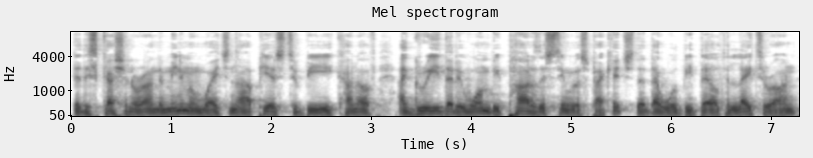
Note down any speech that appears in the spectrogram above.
the discussion around the minimum wage now appears to be kind of agreed that it won't be part of the stimulus package, that that will be dealt later on.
